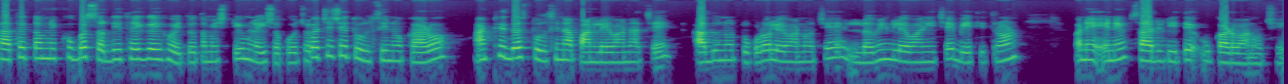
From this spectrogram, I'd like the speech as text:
સાથે તમને ખૂબ જ શરદી થઈ ગઈ હોય તો તમે સ્ટીમ લઈ શકો છો. પછી છે તુલસીનો કાળો. આઠથી દસ તુલસીના પાન લેવાના છે. આદુનો ટુકડો લેવાનો છે. લવિંગ લેવાની છે બેથી ત્રણ. અને એને સારી રીતે ઉકાળવાનું છે.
